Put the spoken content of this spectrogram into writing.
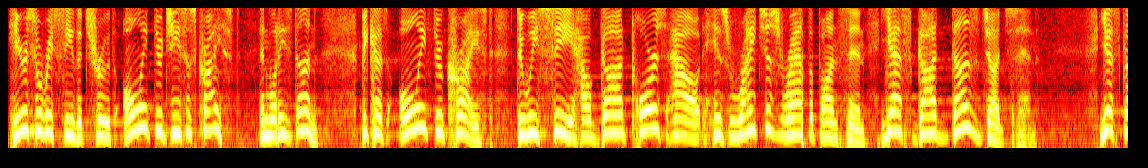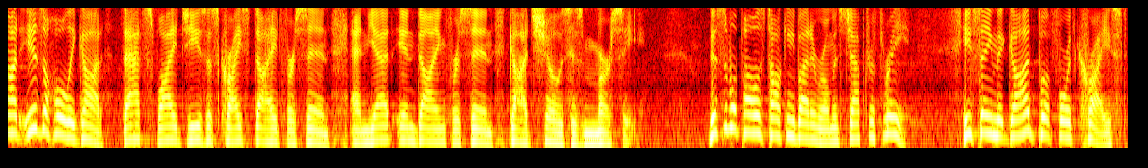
here's where we see the truth only through Jesus Christ and what he's done. Because only through Christ do we see how God pours out his righteous wrath upon sin. Yes, God does judge sin. Yes, God is a holy God. That's why Jesus Christ died for sin. And yet, in dying for sin, God shows his mercy. This is what Paul is talking about in Romans chapter 3. He's saying that God put forth Christ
